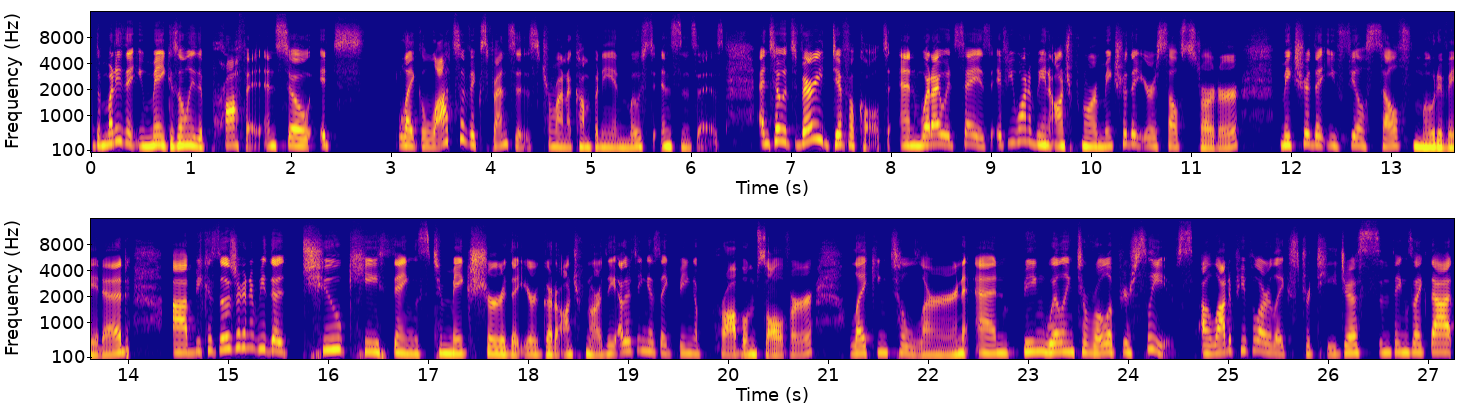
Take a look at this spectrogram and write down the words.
the money that you make is only the profit. And so it's like lots of expenses to run a company in most instances. And so it's very difficult. And what I would say is if you want to be an entrepreneur, make sure that you're a self starter, make sure that you feel self motivated, uh, because those are going to be the two key things to make sure that you're a good entrepreneur. The other thing is like being a problem solver, liking to learn, and being willing to roll up your sleeves. A lot of people are like strategists and things like that.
